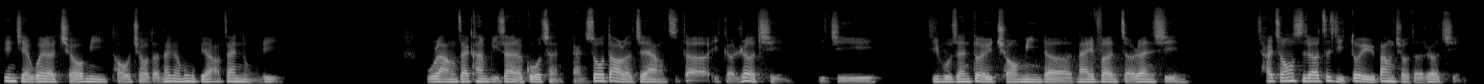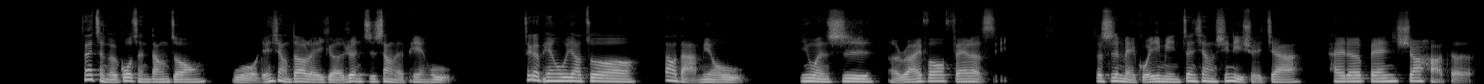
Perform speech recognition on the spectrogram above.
并且为了球迷投球的那个目标在努力。吴郎在看比赛的过程，感受到了这样子的一个热情，以及吉普森对于球迷的那一份责任心，才重拾了自己对于棒球的热情。在整个过程当中，我联想到了一个认知上的偏误，这个偏误叫做到达谬误，英文是 arrival fallacy。这是美国一名正向心理学家 Tyler Ben Shahar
